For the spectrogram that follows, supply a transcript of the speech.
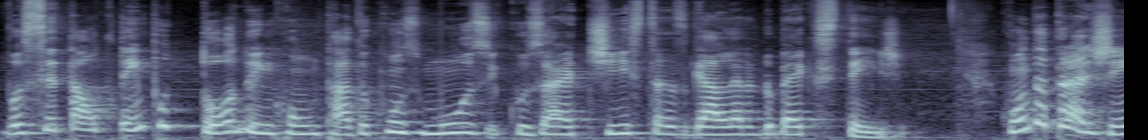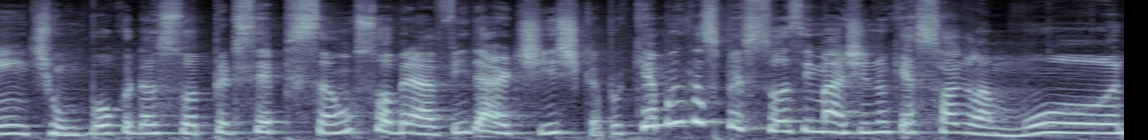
você tá o tempo todo em contato com os músicos, artistas, galera do backstage. Conta pra gente um pouco da sua percepção sobre a vida artística, porque muitas pessoas imaginam que é só glamour,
